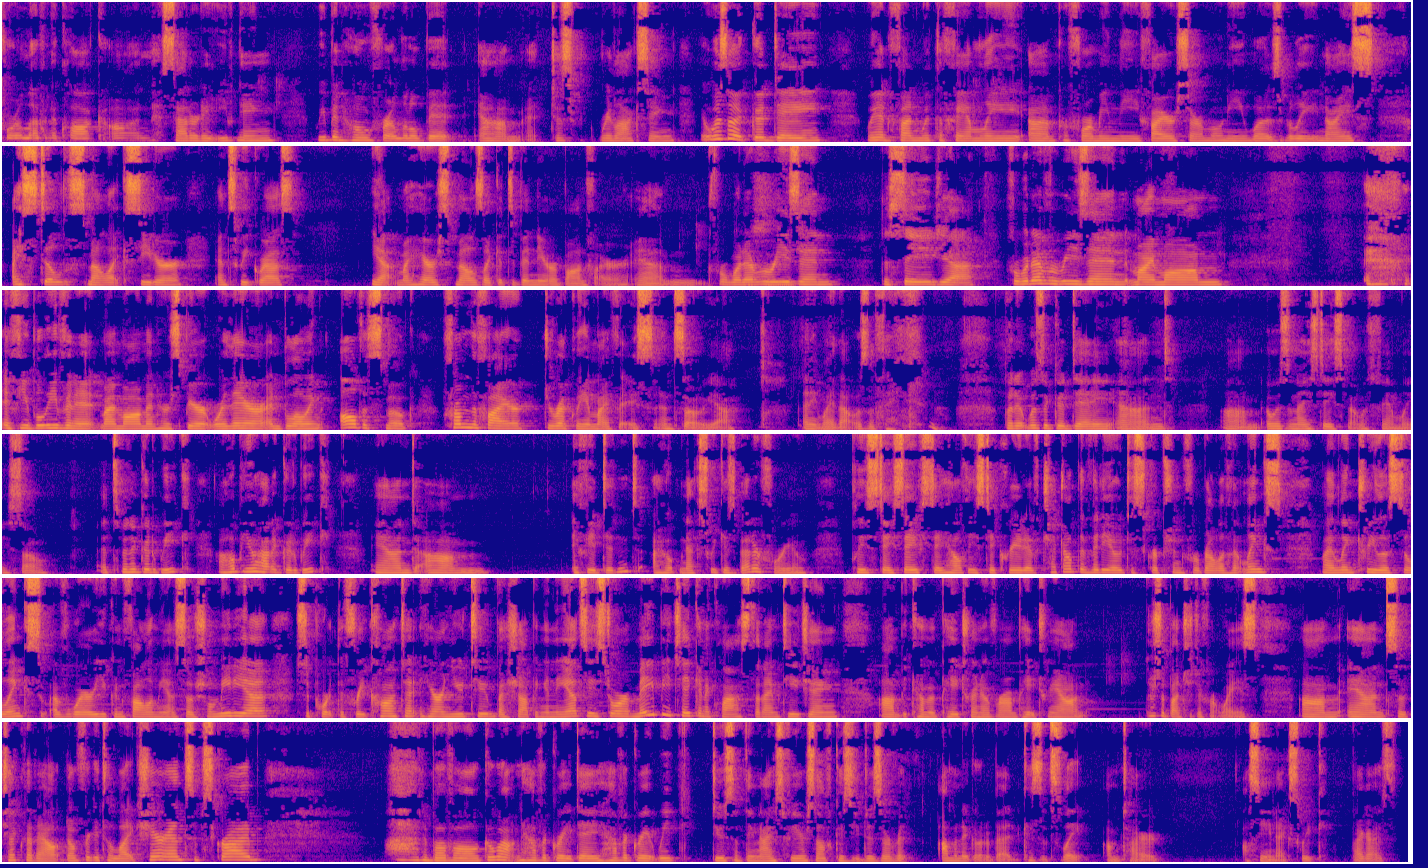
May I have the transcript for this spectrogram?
before 11 o'clock on Saturday evening. We've been home for a little bit, um, just relaxing. It was a good day. We had fun with the family. Um, performing the fire ceremony was really nice. I still smell like cedar and sweetgrass. Yeah, my hair smells like it's been near a bonfire. Um, for whatever reason, the sage, yeah. For whatever reason, my mom if you believe in it, my mom and her spirit were there and blowing all the smoke from the fire directly in my face. And so, yeah, anyway, that was the thing. but it was a good day and um, it was a nice day spent with family. So it's been a good week. I hope you had a good week. And um, if you didn't, I hope next week is better for you. Please stay safe, stay healthy, stay creative. Check out the video description for relevant links. My link tree lists the links of where you can follow me on social media, support the free content here on YouTube by shopping in the Etsy store, maybe taking a class that I'm teaching, uh, become a patron over on Patreon. There's a bunch of different ways. Um, and so check that out. Don't forget to like, share, and subscribe. And above all, go out and have a great day. Have a great week. Do something nice for yourself because you deserve it. I'm going to go to bed because it's late. I'm tired. I'll see you next week. Bye, guys.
